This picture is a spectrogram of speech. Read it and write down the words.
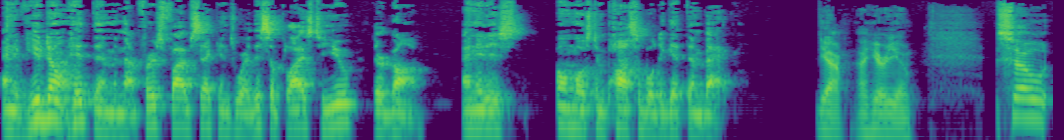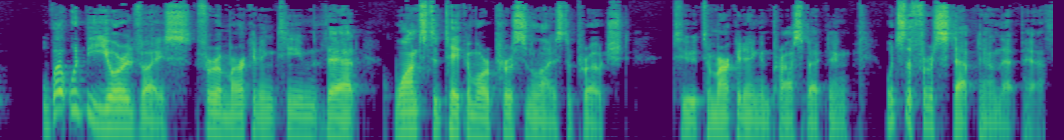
And if you don't hit them in that first five seconds where this applies to you, they're gone and it is almost impossible to get them back. Yeah, I hear you. So, what would be your advice for a marketing team that wants to take a more personalized approach to, to marketing and prospecting? What's the first step down that path?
